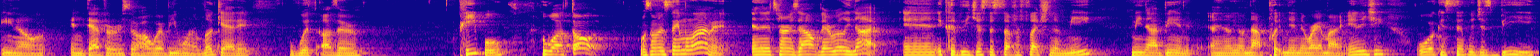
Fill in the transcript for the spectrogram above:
you know, endeavors or however you want to look at it with other people who I thought was on the same alignment. And it turns out they're really not. And it could be just a self reflection of me me not being, you know, not putting in the right amount of energy, or it can simply just be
